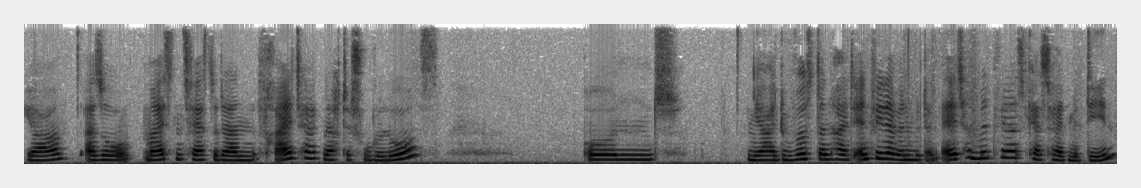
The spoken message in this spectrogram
ja, also meistens fährst du dann Freitag nach der Schule los. Und ja, du wirst dann halt entweder, wenn du mit deinen Eltern mitfährst, fährst du halt mit denen.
